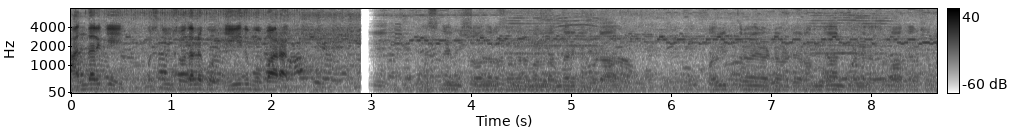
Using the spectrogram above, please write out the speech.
అందరికీ ముస్లిం సోదరులకు ఈద్ ముబారక్ ముస్లిం సోదర సోదరులందరికీ కూడా పవిత్రమైనటువంటి రంజాన్ పండుగ శుభాకాంక్షలు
